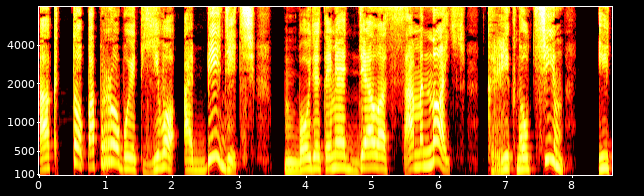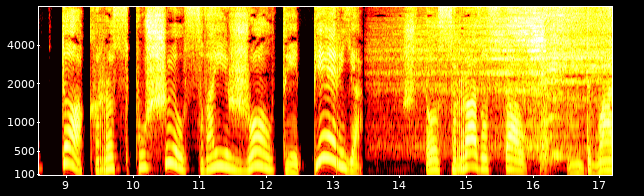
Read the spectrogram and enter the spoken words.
«А кто попробует его обидеть, будет иметь дело со мной!» — крикнул Тим и так распушил свои желтые перья, что сразу стал в два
